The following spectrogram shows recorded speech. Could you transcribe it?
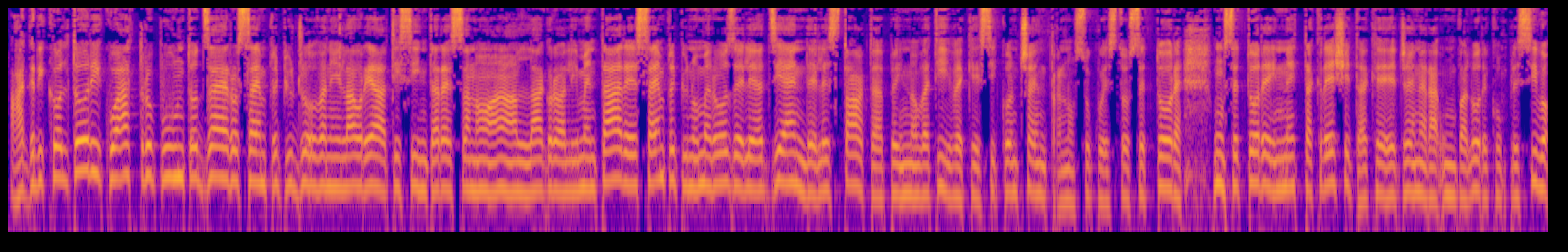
Agricoltori 4.0, sempre più giovani laureati si interessano all'agroalimentare e sempre più numerose le aziende, le start-up innovative che si concentrano su questo settore, un settore in netta crescita che genera un valore complessivo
